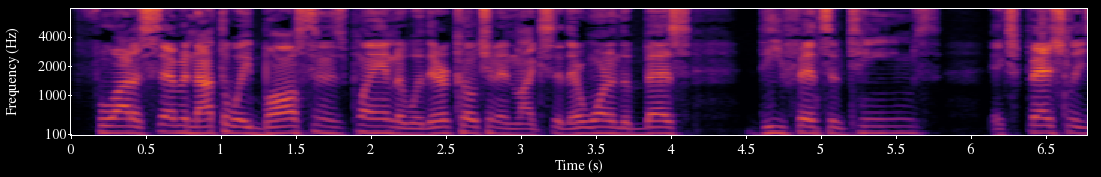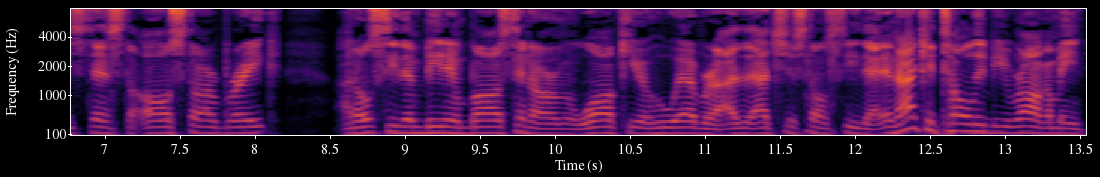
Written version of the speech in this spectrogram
four out of seven. Not the way Boston is playing, the way they're coaching, and like I said, they're one of the best defensive teams, especially since the All Star break. I don't see them beating Boston or Milwaukee or whoever. I, I just don't see that, and I could totally be wrong. I mean,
